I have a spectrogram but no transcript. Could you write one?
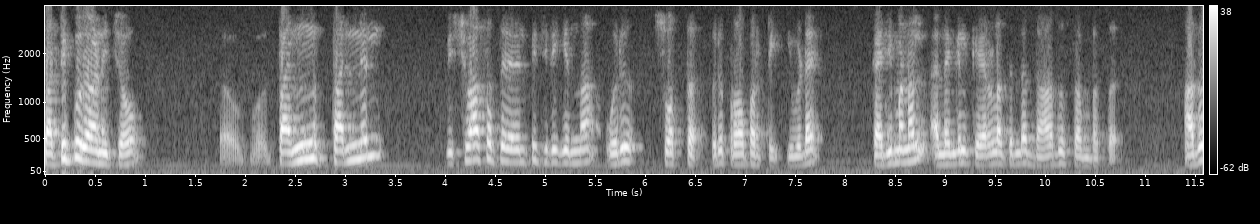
തട്ടിപ്പ് കാണിച്ചോ തന്നിൽ വിശ്വാസത്തിൽ ഏൽപ്പിച്ചിരിക്കുന്ന ഒരു സ്വത്ത് ഒരു പ്രോപ്പർട്ടി ഇവിടെ കരിമണൽ അല്ലെങ്കിൽ കേരളത്തിന്റെ ധാതു സമ്പത്ത് അത്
